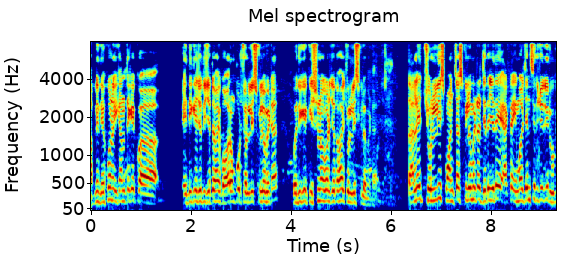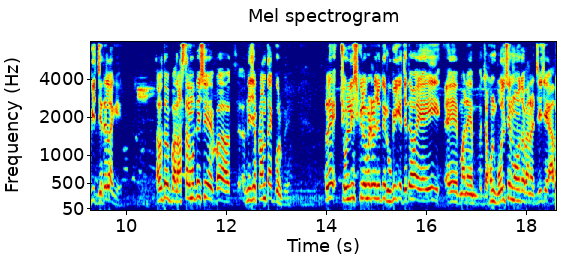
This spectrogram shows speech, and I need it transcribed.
আপনি দেখুন, এখান থেকে এদিকে যদি যেতে হয় বহরমপুর চল্লিশ কিলোমিটার, ওইদিকে কৃষ্ণনগর যেতে হয় চল্লিশ কিলোমিটার। তাহলে চল্লিশ পঞ্চাশ কিলোমিটার যেতে যেতে একটা ইমার্জেন্সিতে যদি রুগী যেতে লাগে, তাহলে তো রাস্তার মধ্যেই সে নিজের প্রাণ ত্যাগ করবে। তাহলে চল্লিশ কিলোমিটার যদি রুগীকে যেতে হয়, এই মানে যখন বলছেন মমতা ব্যানার্জি যে এত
